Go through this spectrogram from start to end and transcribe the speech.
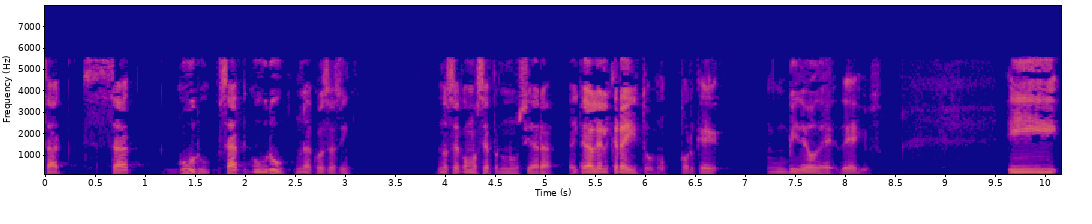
Sat, Satguru, Satguru, una cosa así. No sé cómo se pronunciará. Hay que darle el crédito, ¿no? Porque un video de, ellos. Y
